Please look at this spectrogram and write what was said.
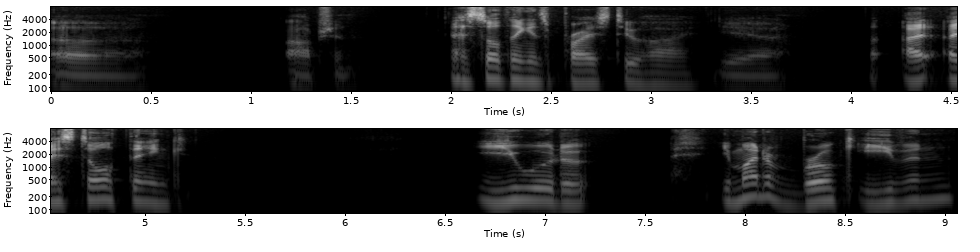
uh, option. I still think it's priced too high. Yeah. I, I still think you would have you might have broke even,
